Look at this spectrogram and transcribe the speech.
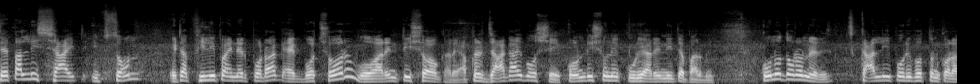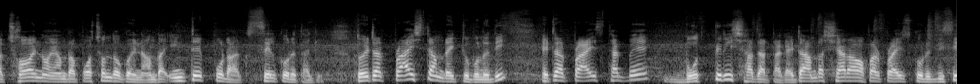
তেতাল্লিশ ষাট ইপসন এটা ফিলিপাইনের প্রোডাক্ট এক বছর ওয়ারেন্টি সহকারে। আপনার জায়গায় বসে কন্ডিশনে কুরিয়ারে নিতে পারবেন। কোনো ধরনের কালি পরিবর্তন করা, ছয়, নয়, আমরা পছন্দ করি না, আমরা ইনটেক প্রোডাক্ট সেল করে থাকি। তো এটার প্রাইসটা আমরা একটু বলে দিই। এটার প্রাইস থাকবে বত্রিশ হাজার টাকা। এটা আমরা সেরা অফার প্রাইস করে দিছি।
